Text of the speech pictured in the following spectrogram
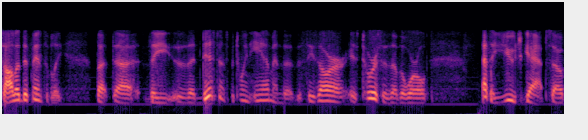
solid defensively. Uh, but uh, the the distance between him and the, the Cesar Izturises of the world, that's a huge gap. So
